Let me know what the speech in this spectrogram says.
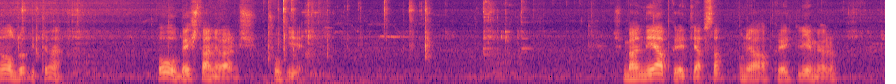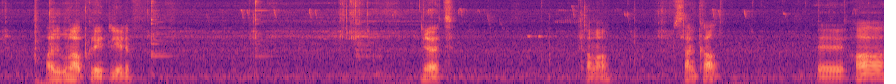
Ne oldu? Bitti mi? Oo 5 tane vermiş. Çok iyi. Şimdi ben neye upgrade yapsam? Bunu upgradeleyemiyorum. Hadi bunu upgradeleyelim. Evet. Tamam. Sen kal. Ee, aa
